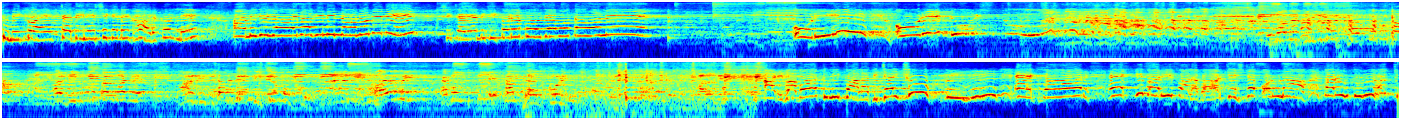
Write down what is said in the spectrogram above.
তুমি কয়েকটা দিনে সেখানে ঘর করলে আমি যে রায়বাঘিনী ননদিনী সেটাই আমি কি করে বোঝাবো তাহলে? ওরে ওরে দুষ্টু। তোমাদের দুজনের সার্থকতা আর বিফলতার মাঝে আমি নিঃশব্দে পিছিয়ে পড়ছি তাই আমি এখন এসব ত্যাগ করি। আরে বাবা তুমি পালাতে চাইছো? একবার একেবারে পালাবার চেষ্টা করো না। কারণ তুমি হচ্ছ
